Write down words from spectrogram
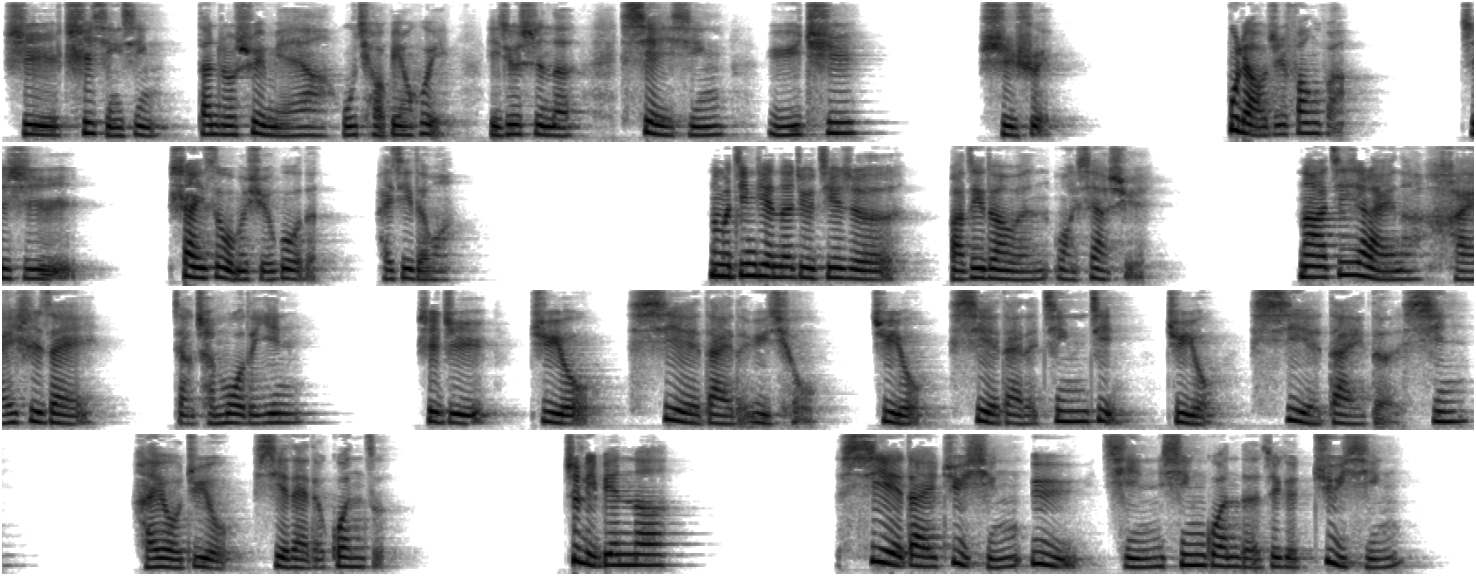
是痴行性，单着睡眠啊，无巧辩会，也就是呢现行愚痴嗜睡，不了之方法，这是上一次我们学过的，还记得吗？那么今天呢就接着把这段文往下学，那接下来呢还是在讲沉默的因。是指具有懈怠的欲求，具有懈怠的精进，具有懈怠的心，还有具有懈怠的观则。这里边呢，懈怠具行欲勤心观的这个具行，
